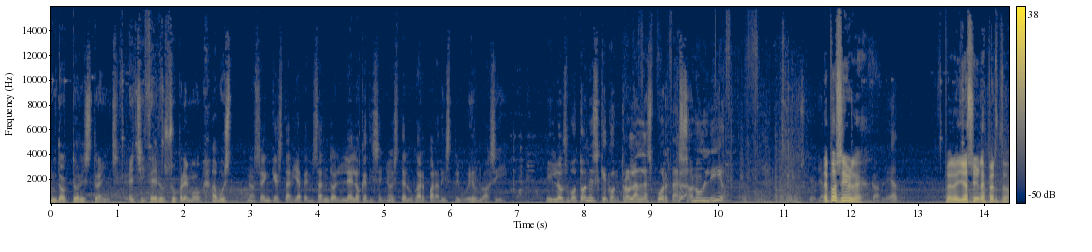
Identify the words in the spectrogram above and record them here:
Doctor Strange, hechicero supremo, a vuestro... No sé en qué estaría pensando el Lelo que diseñó este lugar para distribuirlo así. Y los botones que controlan las puertas son un lío. Es posible, pero yo soy un experto.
